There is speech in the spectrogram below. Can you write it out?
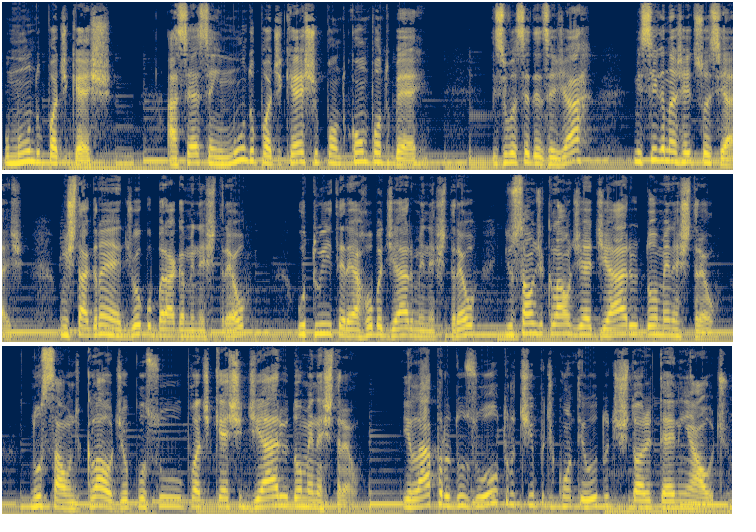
o Mundo Podcast. Acesse em mundopodcast.com.br e se você desejar, me siga nas redes sociais. O Instagram é Diogo Braga Menestrel, o Twitter é arroba Diário Menestrel e o SoundCloud é Diário do Menestrel. No SoundCloud eu possuo o podcast Diário do Menestrel. E lá produzo outro tipo de conteúdo de storytelling áudio.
